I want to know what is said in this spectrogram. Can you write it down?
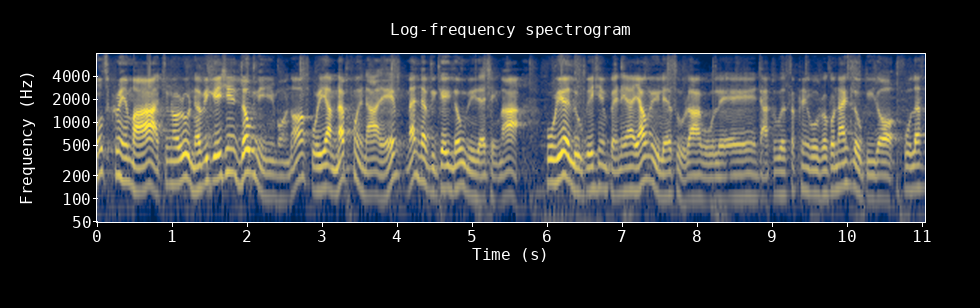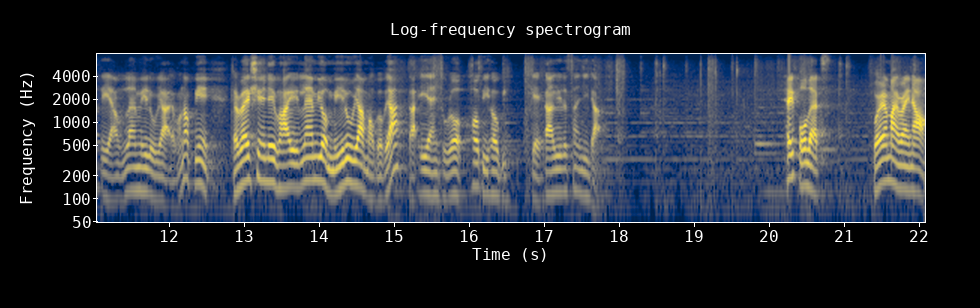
on screen မှာကျွန်တော်တို့ navigation လုပ်နေရင်ပေါ့နော်ကိုရီးယား map ဖွင့်ထားတယ် map navigate လုပ်နေတဲ့အချိန်မှာကိုရီးယား location ဘယ်နေရာရောက်နေလဲဆိုတာကိုလည်းဒါသူရဲ့ screen ကို recognize လုပ်ပြီးတော့ full left တရားကိုလှမ်းမေးလို့ရတယ်ပေါ့နော်ပြီးရင် direction တွေဘာတွေလှမ်းပြီးတော့မေးလို့ရမှာပေါ့ဗျာဒါ AI ဆိုတော့ဟုတ်ပြီဟုတ်ပြီကဲဒါလေးတစ်စမ်းကြည့်တာ Hey Folex where am I right now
